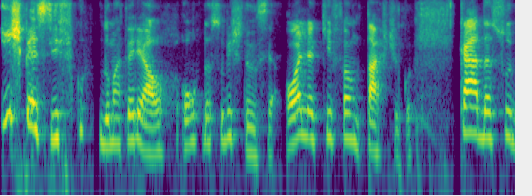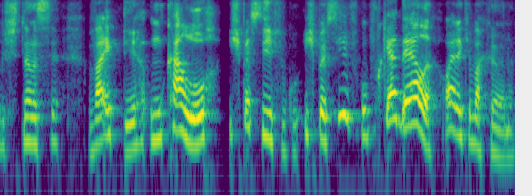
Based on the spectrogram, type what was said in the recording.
específico do material ou da substância. Olha que fantástico! Cada substância vai ter um calor específico. Específico porque é dela. Olha que bacana.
